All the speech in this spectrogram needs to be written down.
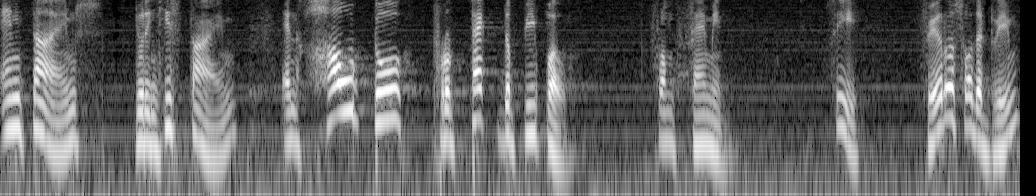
end times during his time and how to protect the people from famine. See, Pharaoh saw the dream,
